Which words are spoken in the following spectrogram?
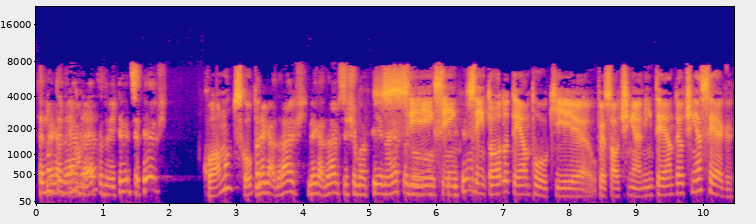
você não Mega teve Drive na época do Nintendo? Você teve? Como? Desculpa. Mega Drive? Mega Drive você chegou a ter na época sim, do Sim, sim. Sim, todo o tempo que o pessoal tinha Nintendo, eu tinha Sega.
